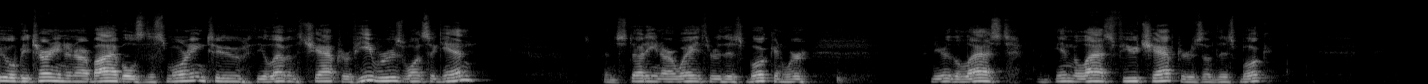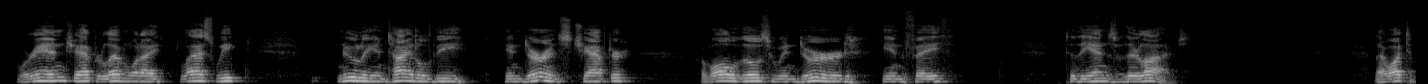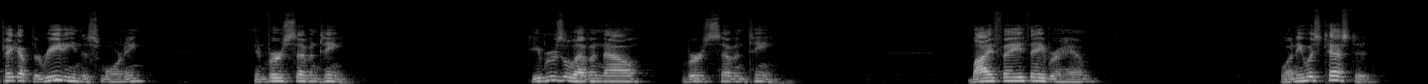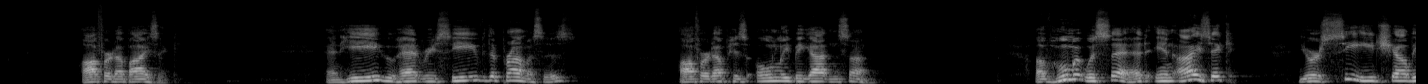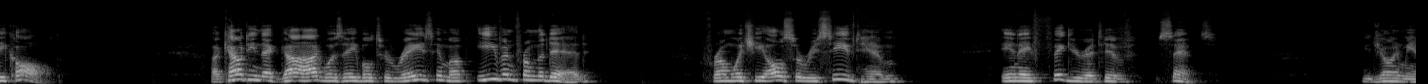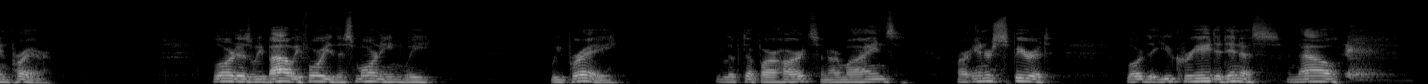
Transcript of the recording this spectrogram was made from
We will be turning in our Bibles this morning to the 11th chapter of Hebrews once again. We've been studying our way through this book, and we're near the last, in the last few chapters of this book. We're in chapter 11, what I last week newly entitled the endurance chapter of all of those who endured in faith to the ends of their lives. And I want to pick up the reading this morning in verse 17. Hebrews 11, now verse 17. By faith, Abraham, when he was tested, offered up Isaac. And he who had received the promises offered up his only begotten Son, of whom it was said, In Isaac your seed shall be called, accounting that God was able to raise him up even from the dead, from which he also received him in a figurative sense. You join me in prayer. Lord, as we bow before you this morning, we, we pray we lift up our hearts and our minds, our inner spirit, Lord, that you created in us. And now,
